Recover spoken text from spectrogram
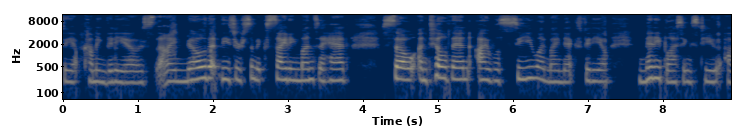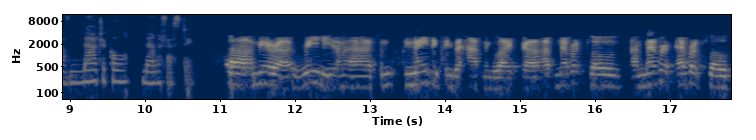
the upcoming videos. I know that these are some exciting months ahead. So until then, I will see you on my next video. Many blessings to you of magical manifesting. Uh, Mira, really, uh, some amazing things are happening. Like, uh, I've never closed, I've never ever closed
